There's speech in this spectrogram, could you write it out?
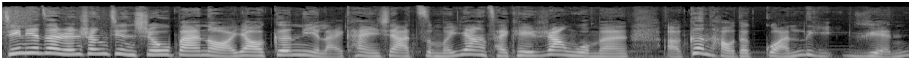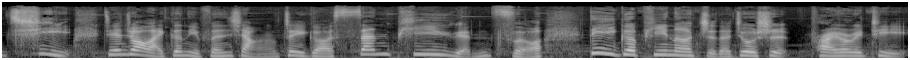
今天在人生进修班哦，要跟你来看一下，怎么样才可以让我们呃更好的管理元气。今天就要来跟你分享这个三 P 原则。第一个 P 呢，指的就是 priority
